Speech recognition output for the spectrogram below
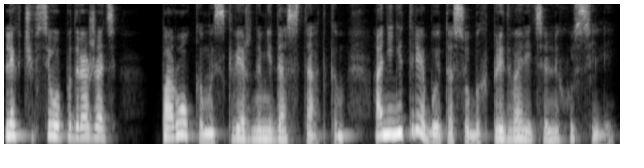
Легче всего подражать порокам и скверным недостаткам, они не требуют особых предварительных усилий.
